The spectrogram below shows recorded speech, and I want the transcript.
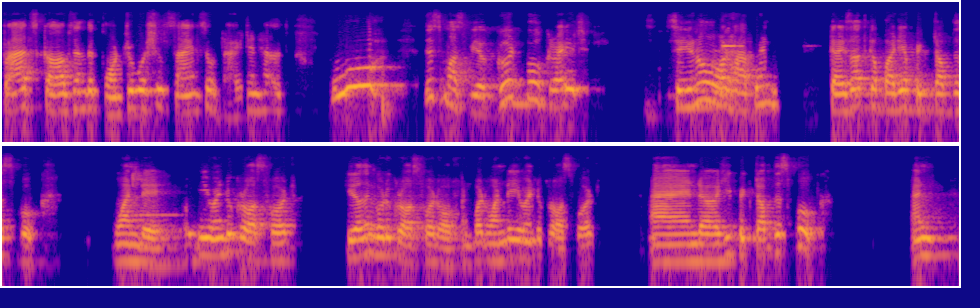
Fats, carbs, and the controversial science of diet and health. Ooh, this must be a good book, right? So you know what happened? Kaizad Kapadia picked up this book one day. He went to Crossword. He doesn't go to Crossword often, but one day he went to Crossword and uh, he picked up this book. And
